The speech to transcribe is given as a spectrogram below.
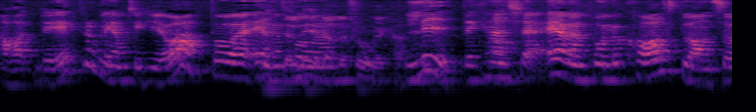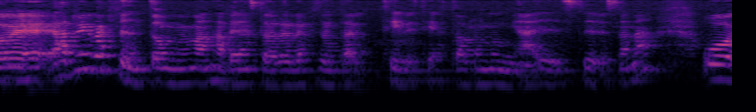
Ja, det är ett problem tycker jag. På, även lite på, ledande fråga kanske? Lite kanske. Ja. Även på lokalt plan så mm. hade det varit fint om man hade en större representativitet av de unga i styrelserna. Och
